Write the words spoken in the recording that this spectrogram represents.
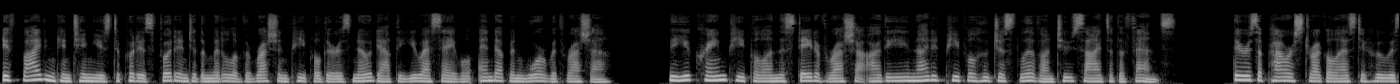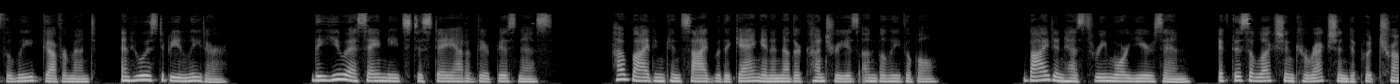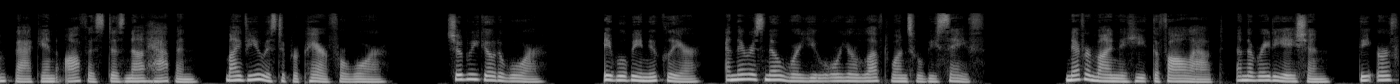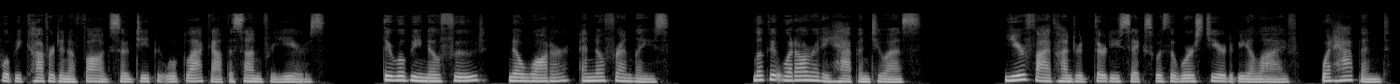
If Biden continues to put his foot into the middle of the Russian people, there is no doubt the USA will end up in war with Russia. The Ukraine people and the state of Russia are the united people who just live on two sides of the fence. There is a power struggle as to who is the lead government and who is to be leader. The USA needs to stay out of their business. How Biden can side with a gang in another country is unbelievable. Biden has three more years in, if this election correction to put Trump back in office does not happen, my view is to prepare for war. Should we go to war? It will be nuclear, and there is no where you or your loved ones will be safe. Never mind the heat, the fallout, and the radiation, the earth will be covered in a fog so deep it will black out the sun for years. There will be no food, no water, and no friendlies. Look at what already happened to us. Year 536 was the worst year to be alive. What happened?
